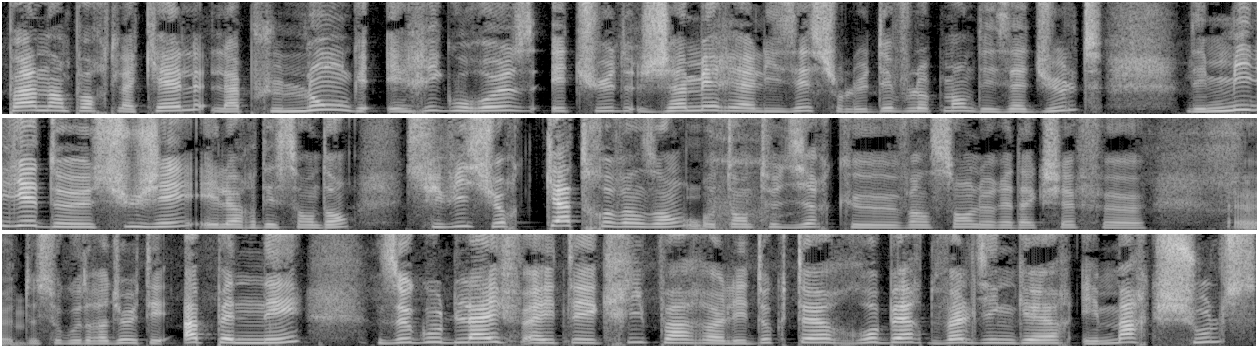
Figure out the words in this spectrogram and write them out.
pas n'importe laquelle, la plus longue et rigoureuse étude jamais réalisée sur le développement des adultes, des milliers de sujets et leurs descendants, suivis sur 80 ans. Ouf. Autant te dire que Vincent, le rédac chef euh, euh, de ce Good Radio, était à peine né. The Good Life a été écrit par euh, les docteurs Robert Waldinger et Mark Schulz,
